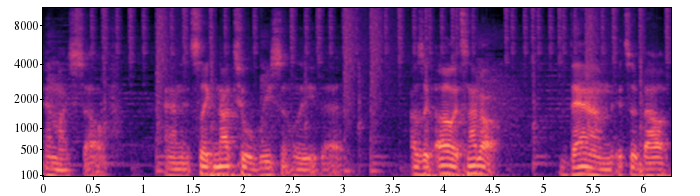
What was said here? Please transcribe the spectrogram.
and myself, and it's like not till recently that I was like, oh, it's not about them. It's about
